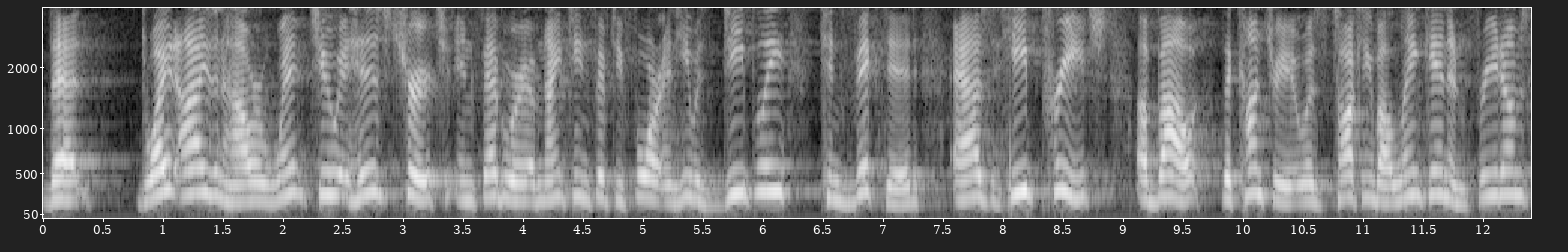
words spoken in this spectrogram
that Dwight Eisenhower went to his church in February of 1954 and he was deeply convicted as he preached about the country. It was talking about Lincoln and freedoms,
